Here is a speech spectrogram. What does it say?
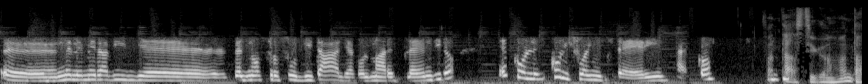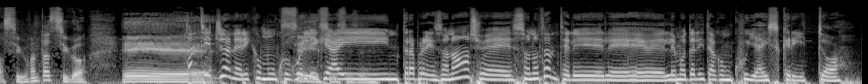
eh, nelle meraviglie del nostro sud Italia col mare splendido e con, le- con i suoi misteri. Ecco. Fantastico, fantastico, fantastico. E... Tanti generi comunque Sì, quelli sì, che hai sì, intrapreso, no? Cioè sono tante le, le- le modalità con cui hai scritto.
